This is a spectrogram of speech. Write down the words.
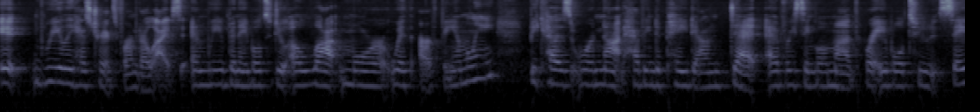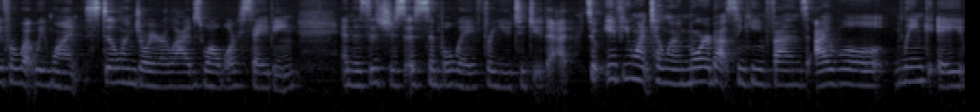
it really has transformed our lives and we've been able to do a lot more with our family because we're not having to pay down debt every single month. We're able to save for what we want, still enjoy our lives while we're saving. And this is just a simple way for you to do that. So if you want to learn more about sinking funds, I will link a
